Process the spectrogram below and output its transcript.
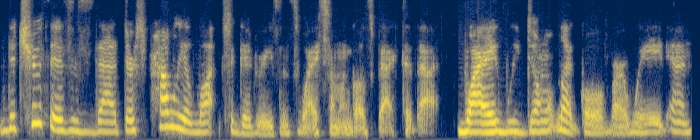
the truth is, is that there's probably a lots of good reasons why someone goes back to that, why we don't let go of our weight. And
